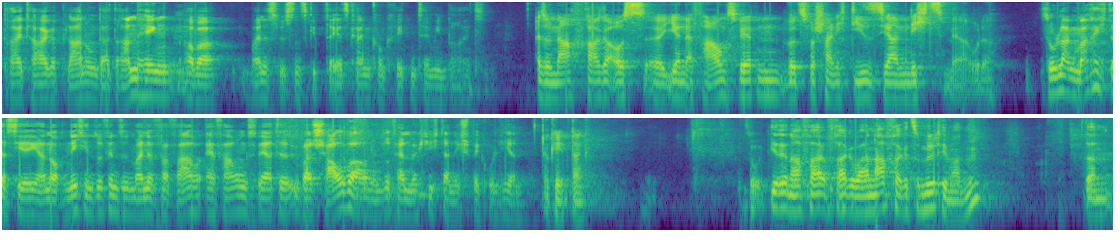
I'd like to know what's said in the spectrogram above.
drei Tage Planung da dranhängen. Aber meines Wissens gibt es da jetzt keinen konkreten Termin bereits. Also Nachfrage aus äh, Ihren Erfahrungswerten wird es wahrscheinlich dieses Jahr nichts mehr, oder? So lange mache ich das hier ja noch nicht. Insofern sind meine Verfahr Erfahrungswerte überschaubar und insofern möchte ich da nicht spekulieren. Okay, danke. So, Ihre Nachfrage war Nachfrage zum Müllthema. Hm? Dann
